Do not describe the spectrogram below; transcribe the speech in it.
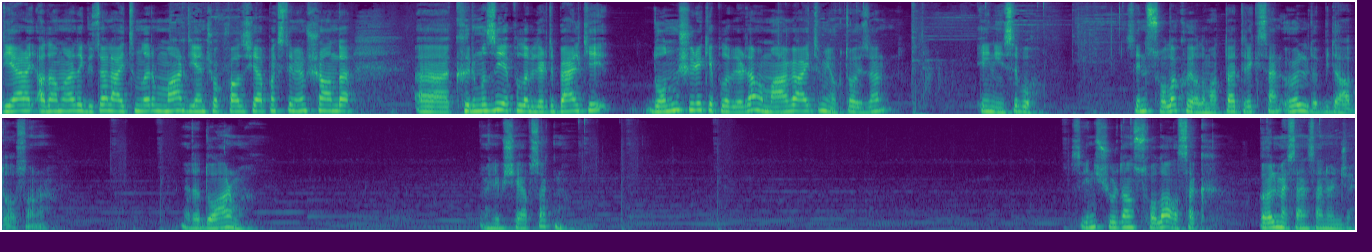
diğer adamlarda güzel itemlarım var diyen çok fazla şey yapmak istemiyorum. Şu anda e, kırmızı yapılabilirdi. Belki donmuş yürek yapılabilirdi ama mavi item yoktu o yüzden en iyisi bu. Seni sola koyalım hatta direkt sen öl de bir daha doğ sonra. Ya da doğar mı? Öyle bir şey yapsak mı? Seni şuradan sola alsak. Ölmesen sen önce.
